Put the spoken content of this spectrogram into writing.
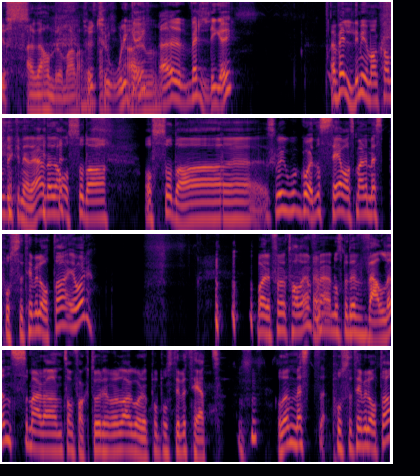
Yes. Er det det handler om her, da. Så utrolig gøy. det- er veldig gøy. det er veldig mye man kan dykke ned i. her. Det er også da, også da eh, Skal vi gå inn og se hva som er den mest positive låta i år? Bare for å ta det, for det er noe som heter valence, som er da en sånn faktor. og Da går det på positivitet. Og den mest positive låta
